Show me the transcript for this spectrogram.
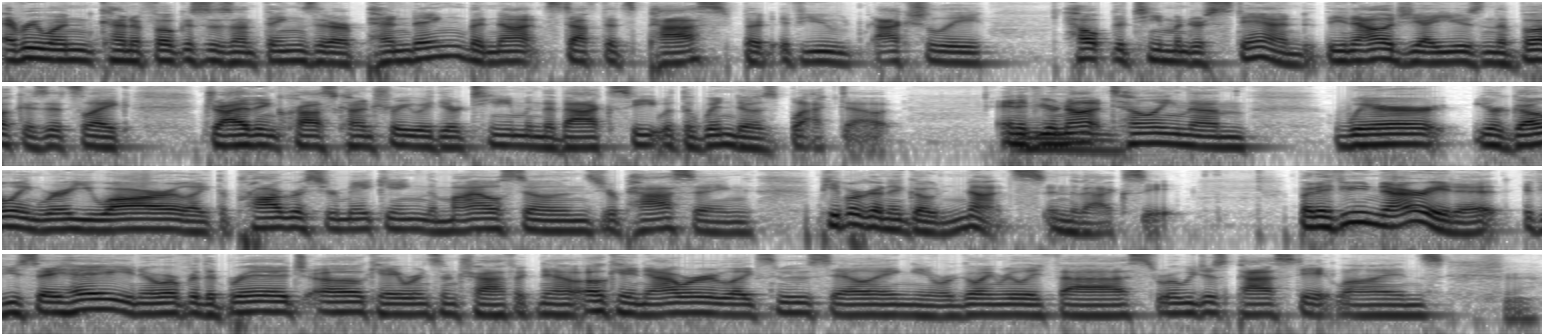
Everyone kind of focuses on things that are pending, but not stuff that's past. But if you actually help the team understand, the analogy I use in the book is it's like driving cross country with your team in the back seat with the windows blacked out. And if you're not mm. telling them where you're going, where you are, like the progress you're making, the milestones you're passing, people are going to go nuts in the back seat. But if you narrate it, if you say, "Hey, you know, over the bridge, oh, okay, we're in some traffic now. Okay, now we're like smooth sailing. You know, we're going really fast. Or we just passed state lines."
